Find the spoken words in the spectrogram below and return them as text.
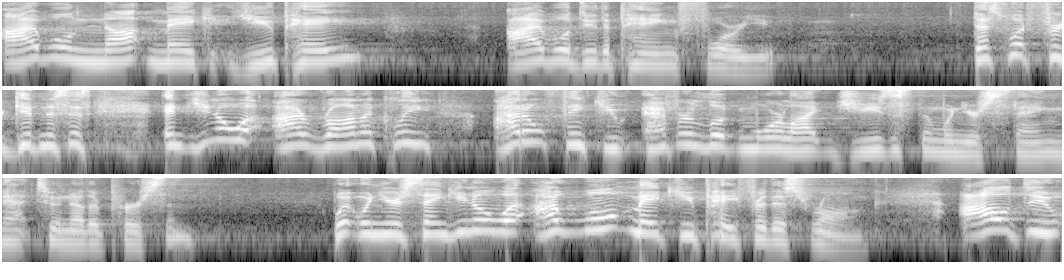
I will not make you pay, I will do the paying for you. That's what forgiveness is. And you know what? Ironically, I don't think you ever look more like Jesus than when you're saying that to another person. When you're saying, you know what? I won't make you pay for this wrong. I'll do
